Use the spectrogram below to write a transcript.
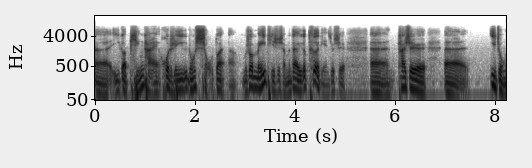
呃，一个平台或者是一种手段啊。我们说媒体是什么？它有一个特点，就是，呃，它是呃一种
